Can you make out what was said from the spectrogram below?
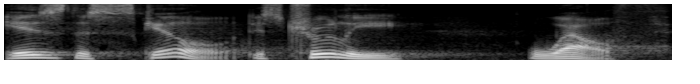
is the skill. It's truly wealth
